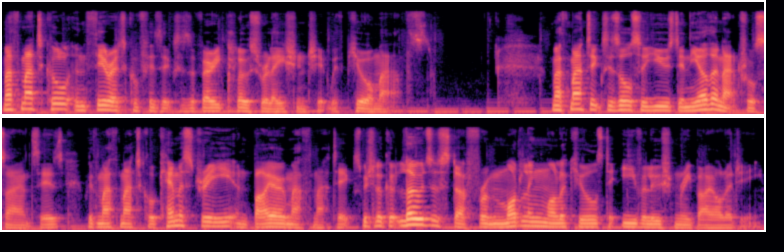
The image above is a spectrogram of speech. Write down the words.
Mathematical and theoretical physics is a very close relationship with pure maths. Mathematics is also used in the other natural sciences with mathematical chemistry and biomathematics, which look at loads of stuff from modelling molecules to evolutionary biology.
